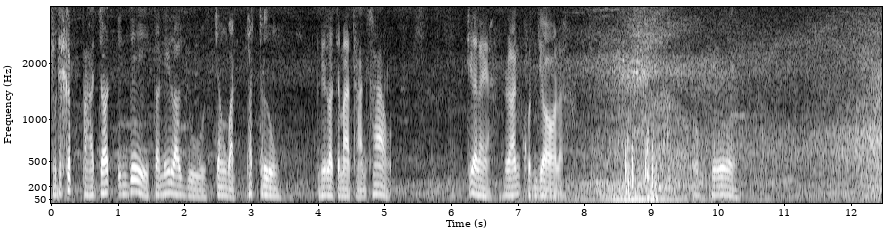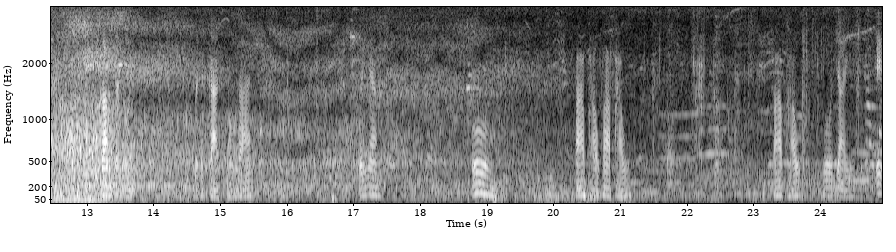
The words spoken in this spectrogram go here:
สวัสดีครับป่าจอดอินดี้ตอนนี้เราอยู่จังหวัดพัทลุงวันนี้เราจะมาทานข้าวชื่ออะไรอะ ร้านคนยอเหรอโอเคข้ามถนนบรรยากาศของร้าน สวยงามโอ้ปลาเผาปลาเผาปลาเผาตัวใหญ่เอ๊ะ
